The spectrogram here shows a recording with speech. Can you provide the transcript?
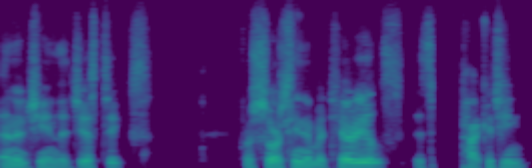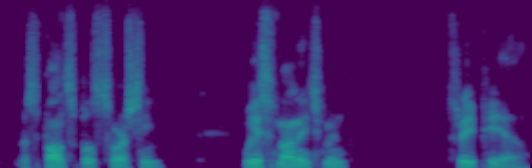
energy and logistics. For sourcing the materials, it's packaging, responsible sourcing, waste management, 3PL.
